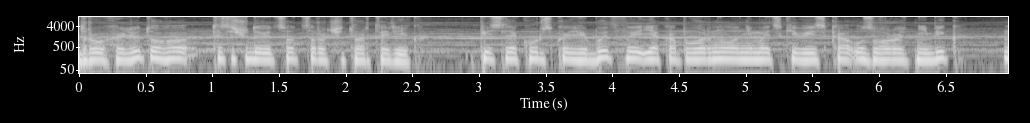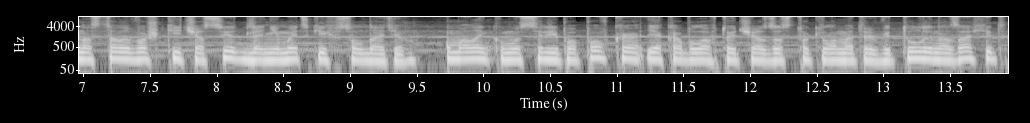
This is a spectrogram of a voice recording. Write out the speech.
2 лютого 1944 рік. Після Курської битви, яка повернула німецькі війська у зворотній бік, настали важкі часи для німецьких солдатів. У маленькому селі Поповка, яка була в той час за 100 кілометрів від Тули на захід,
